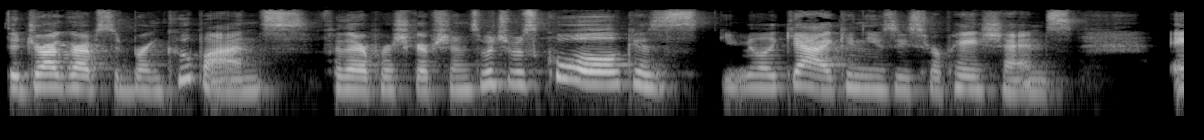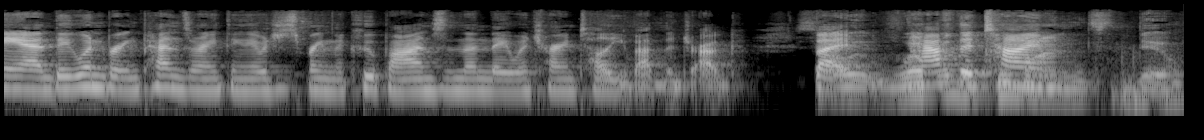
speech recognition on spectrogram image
The drug reps would bring coupons for their prescriptions, which was cool because you'd be like, yeah, I can use these for patients. And they wouldn't bring pens or anything. They would just bring the coupons and then they would try and tell you about the drug. But So what half would the time- do?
